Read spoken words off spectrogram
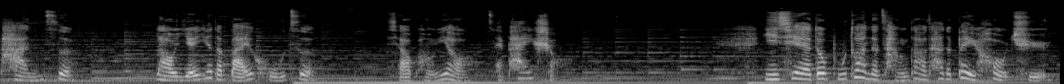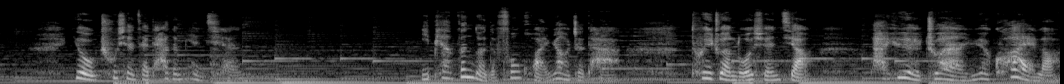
盘子，老爷爷的白胡子，小朋友在拍手，一切都不断的藏到他的背后去，又出现在他的面前。一片温暖的风环绕着他，推转螺旋桨，它越转越快了，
